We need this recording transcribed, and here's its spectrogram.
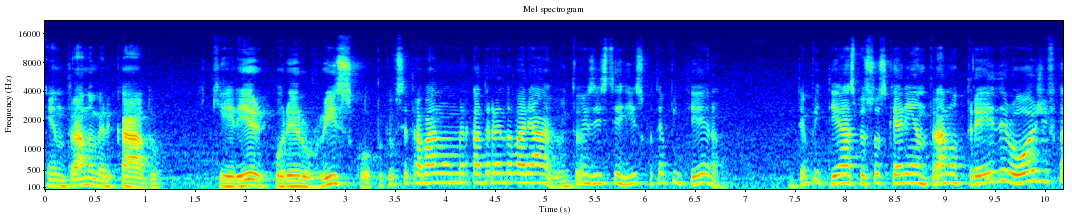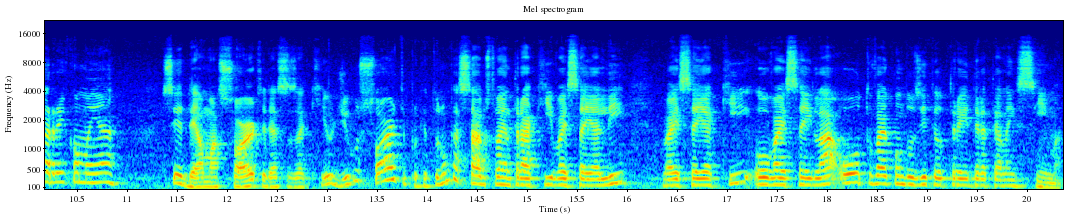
entrar no mercado e querer correr o risco, porque você trabalha no mercado de renda variável, então existe risco o tempo inteiro. O tempo inteiro as pessoas querem entrar no trader hoje e ficar rico amanhã. Se der uma sorte dessas aqui, eu digo sorte, porque tu nunca sabe se tu vai entrar aqui e vai sair ali vai sair aqui ou vai sair lá ou tu vai conduzir teu trader até lá em cima.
